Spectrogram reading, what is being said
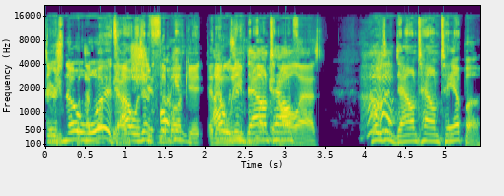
There's no put that bucket woods. down, I was in the fucking- bucket, and I was in leave the bucket and downtown- I was in downtown Tampa.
